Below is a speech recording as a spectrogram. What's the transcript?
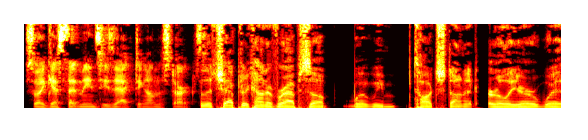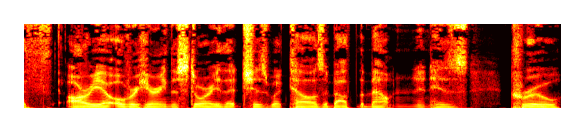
So I guess that means he's acting on the Starks. So the chapter kind of wraps up when we touched on it earlier with Arya overhearing the story that Chiswick tells about the mountain and his crew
